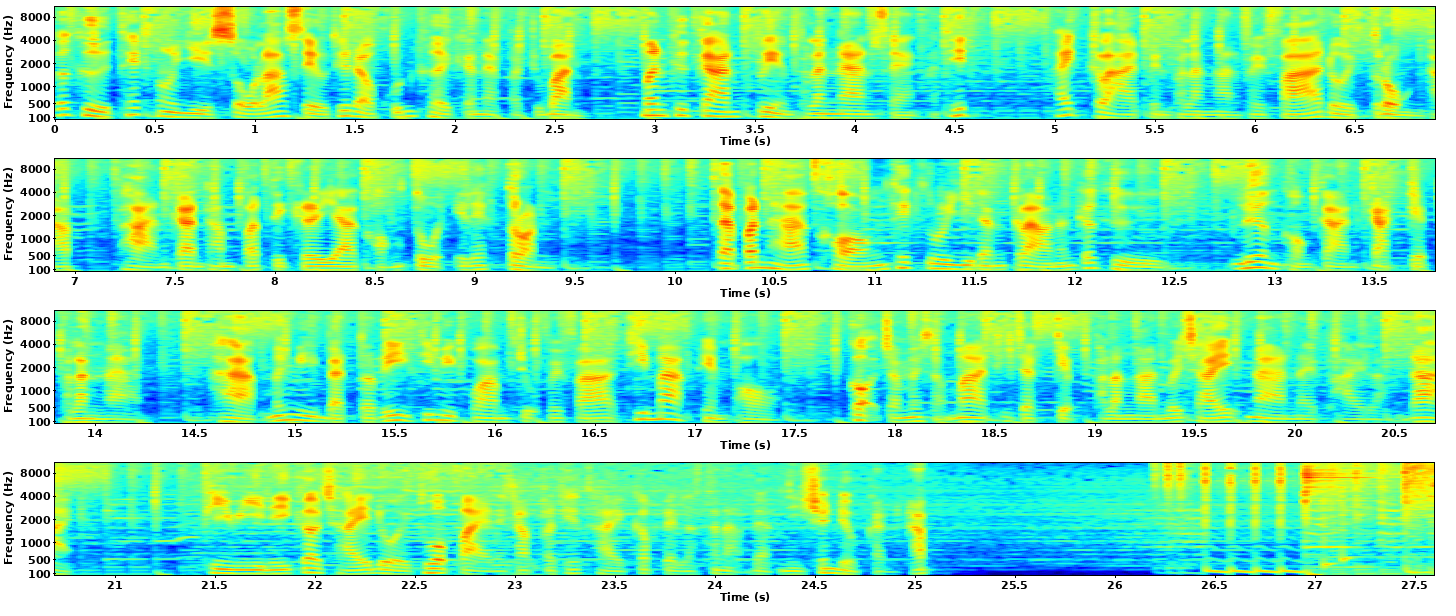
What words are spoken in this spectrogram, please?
ก็คือเทคโนโลยีโซลาร์เซลล์ที่เราคุ้นเคยกันในปัจจุบัน มันคือการเปลี่ยนพลังงานแสงอาทิตย์ ให้กลายเป็นพลังงานไฟฟ้าโดยตรงครับ ผ่านการทำปฏิกิริยาของตัวอิเล็กตรอน แต่ปัญหาของเทคโนโลยีดังกล่าวนั้นก็คือ เรื่องของการกักเก็บพลังงาน หากไม่มีแบตเตอรี่ที่มีความจุไฟฟ้าที่มากเพียงพอ ก็จะไม่สามารถที่จะเก็บพลังงานไว้ใช้งานในภายหลังได้ PV นี้ก็ใช้โดยทั่วไปนะครับประเทศไทยก็เป็นลักษณะแบบนี้เช่นเดียวกันครับ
